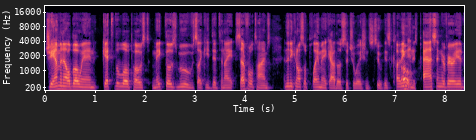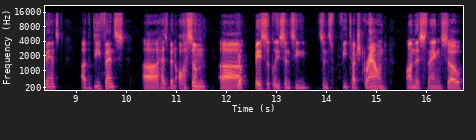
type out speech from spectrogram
jam an elbow in, get to the low post, make those moves like he did tonight several times. And then he can also play make out of those situations too. His cutting oh. and his passing are very advanced. Uh, the defense uh, has been awesome. Uh, yep. Basically, since he since feet touched ground on this thing. So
